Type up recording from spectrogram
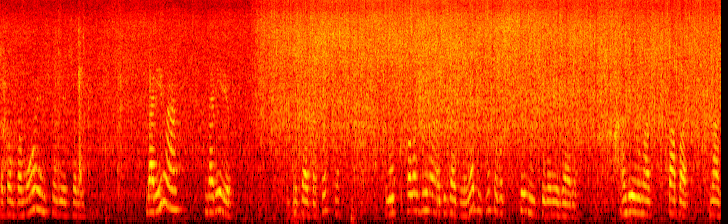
Потом помоемся вечером. Дарина, Дарею. Такая картошка. Лук положила обязательно. Я без лука вот все ничего не жарю. Андрей у нас, папа наш,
